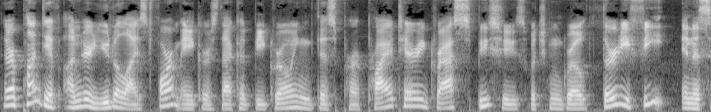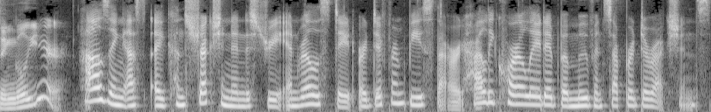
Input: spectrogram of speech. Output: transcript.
There are plenty of underutilized farm acres that could be growing this proprietary grass species, which can grow 30 feet in a single year. Housing as a construction industry and real estate are different beasts that are highly correlated but move in separate directions.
